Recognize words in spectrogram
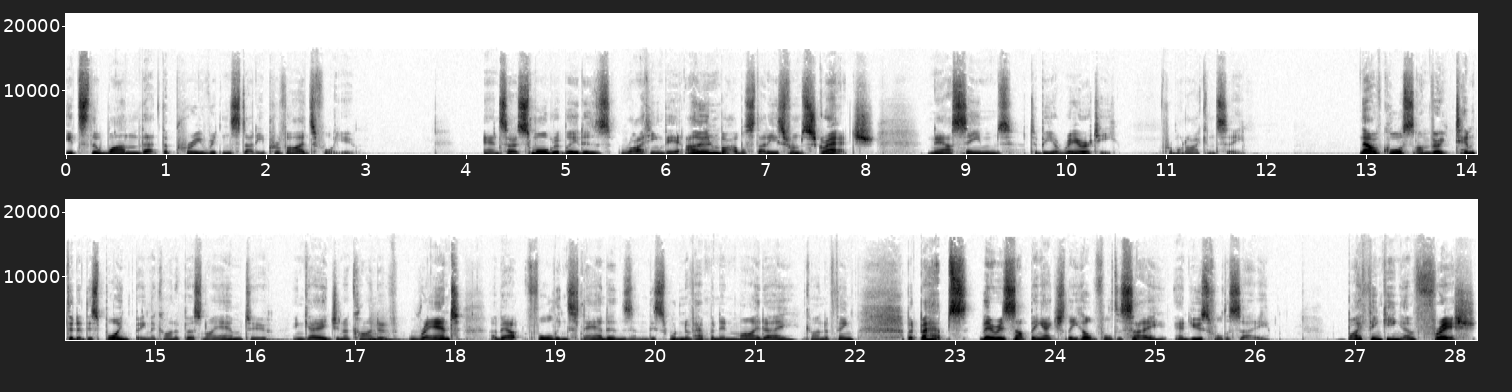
it's the one that the pre written study provides for you. And so small group leaders writing their own Bible studies from scratch now seems to be a rarity from what I can see. Now, of course, I'm very tempted at this point, being the kind of person I am, to engage in a kind of rant about falling standards and this wouldn't have happened in my day kind of thing. But perhaps there is something actually helpful to say and useful to say by thinking afresh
